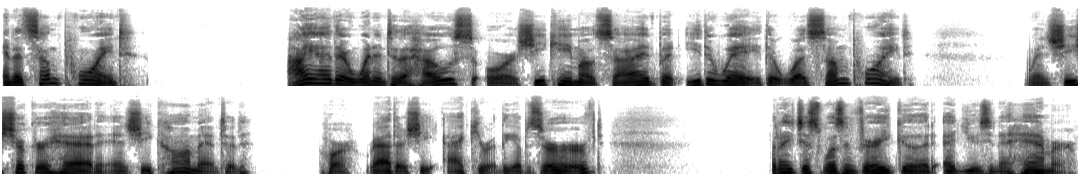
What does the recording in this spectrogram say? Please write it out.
And at some point, I either went into the house or she came outside, but either way, there was some point when she shook her head and she commented, or rather, she accurately observed, but I just wasn't very good at using a hammer.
